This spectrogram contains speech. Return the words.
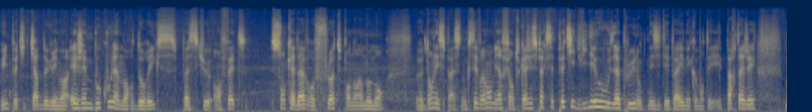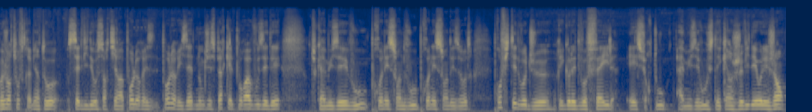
une petite carte de grimoire. Et j'aime beaucoup la mort d'Oryx parce que en fait son cadavre flotte pendant un moment euh, dans l'espace. Donc c'est vraiment bien fait. En tout cas, j'espère que cette petite vidéo vous a plu. Donc n'hésitez pas à aimer, commenter et partager. Moi, je vous retrouve très bientôt. Cette vidéo sortira pour le, pour le reset. Donc j'espère qu'elle pourra vous aider. En tout cas, amusez-vous, prenez soin de vous, prenez soin des autres. Profitez de votre jeu, rigolez de vos fails. Et surtout, amusez-vous. Ce n'est qu'un jeu vidéo, les gens.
